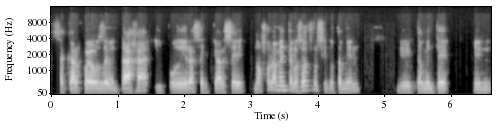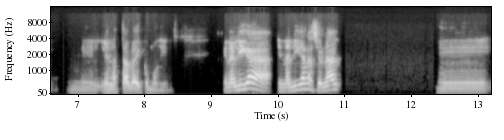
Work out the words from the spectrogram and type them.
sacar juegos de ventaja y poder acercarse no solamente a los otros, sino también directamente en, la tabla de comodines. En la Liga, en la Liga Nacional, eh,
